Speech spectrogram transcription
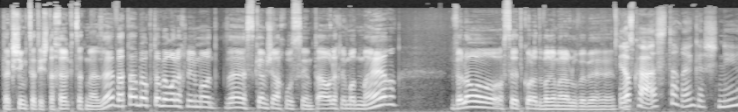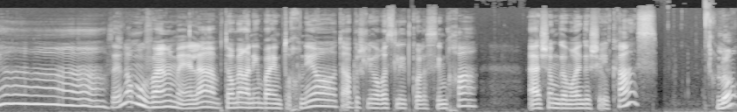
תגשים קצת, תשתחרר קצת מהזה, ואתה באוקטובר הולך ללמוד. זה הסכם שאנחנו עושים, אתה הולך ללמוד מהר, ולא עושה את כל הדברים הללו. וב... לא כעסת? רגע, שנייה. זה לא מובן מאליו. אתה אומר, אני בא עם תוכניות, אבא שלי הורס לי את כל השמחה. היה שם גם רגע של כעס? לא,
